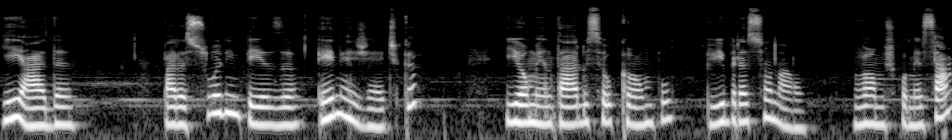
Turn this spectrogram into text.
guiada para sua limpeza energética e aumentar o seu campo vibracional. Vamos começar?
